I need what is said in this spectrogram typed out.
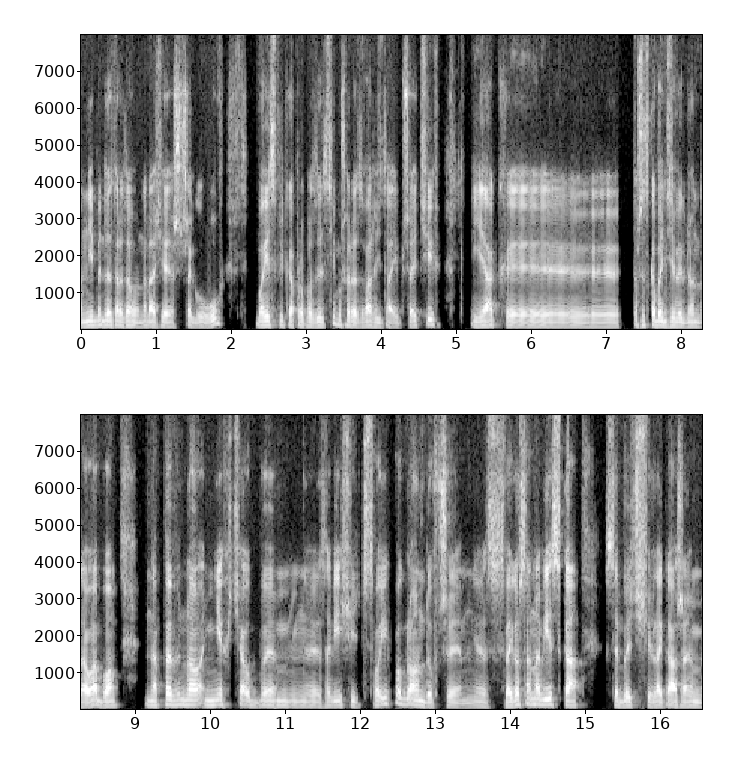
Nie będę zdradzał na razie szczegółów, bo jest kilka propozycji, muszę rozważyć za i przeciw, jak y, to wszystko będzie wyglądało, bo na pewno nie chciałbym y, zawiesić swoich poglądów czy y, swojego stanowiska. Chcę być lekarzem,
